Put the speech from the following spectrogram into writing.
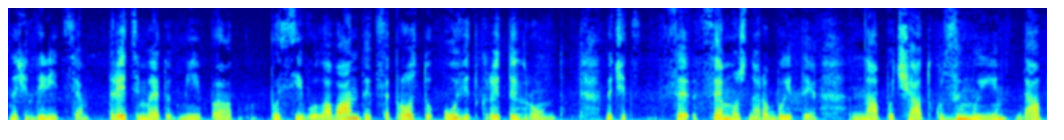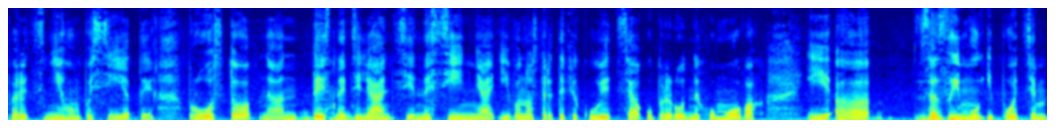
Значить, дивіться, третій метод мій посіву лаванди це просто у відкритий ґрунт. Значить, це, це можна робити на початку зими, да, перед снігом посіяти, просто десь на ділянці насіння, і воно стратифікується у природних умовах. І е, за зиму і потім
